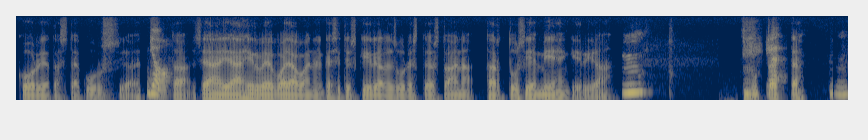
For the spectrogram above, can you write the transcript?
korjata sitä kurssia. Että, Joo. Että sehän jää hirveän vajavainen käsitys kirjallisuudesta, josta aina tarttuu siihen miehen kirjaan. Mm. Mutta ja, että, mm.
